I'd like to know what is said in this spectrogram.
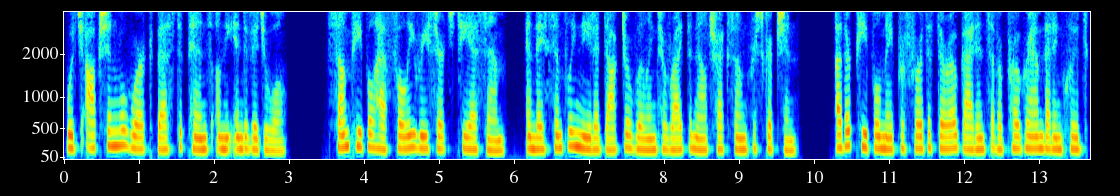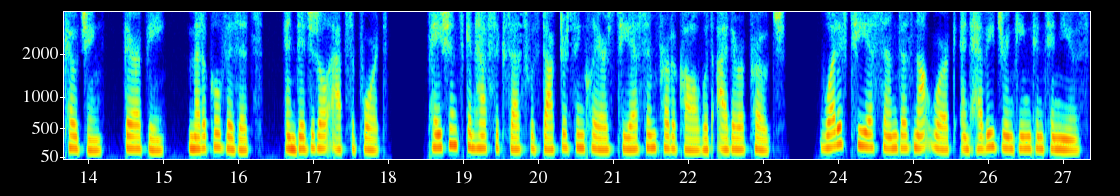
Which option will work best depends on the individual. Some people have fully researched TSM, and they simply need a doctor willing to write the naltrexone prescription. Other people may prefer the thorough guidance of a program that includes coaching, therapy, medical visits, and digital app support. Patients can have success with Dr. Sinclair's TSM protocol with either approach. What if TSM does not work and heavy drinking continues?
